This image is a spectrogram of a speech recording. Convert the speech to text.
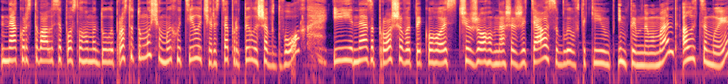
не користувалися послугами дули просто тому, що ми хотіли через це пройти лише вдвох і не запрошувати когось чужого в наше життя, особливо в такий інтимний момент. Але це ми.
